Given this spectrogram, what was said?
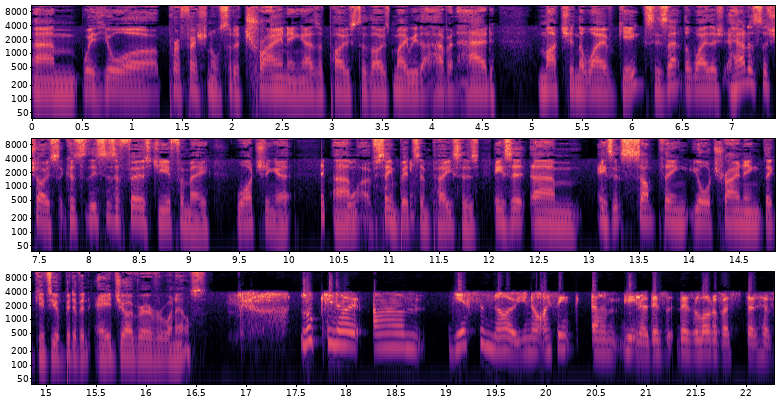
um, with your professional sort of training as opposed to those maybe that haven't had much in the way of gigs? Is that the way? The sh- how does the show? Because this is a first year for me watching it. Um, I've seen bits and pieces. Is it um, is it something your training that gives you a bit of an edge over everyone else? Look, you know, um, yes and no. You know, I think um, you know there's there's a lot of us that have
